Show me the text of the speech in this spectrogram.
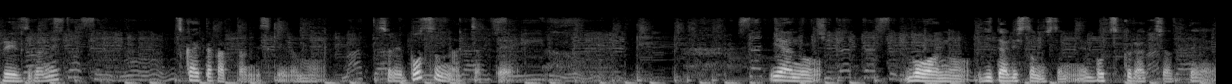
フレーズがね、使いたかったんですけれども、それボスになっちゃって、いや、あの、某あの、ギタリストの人にね、ボツ食らっちゃって、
